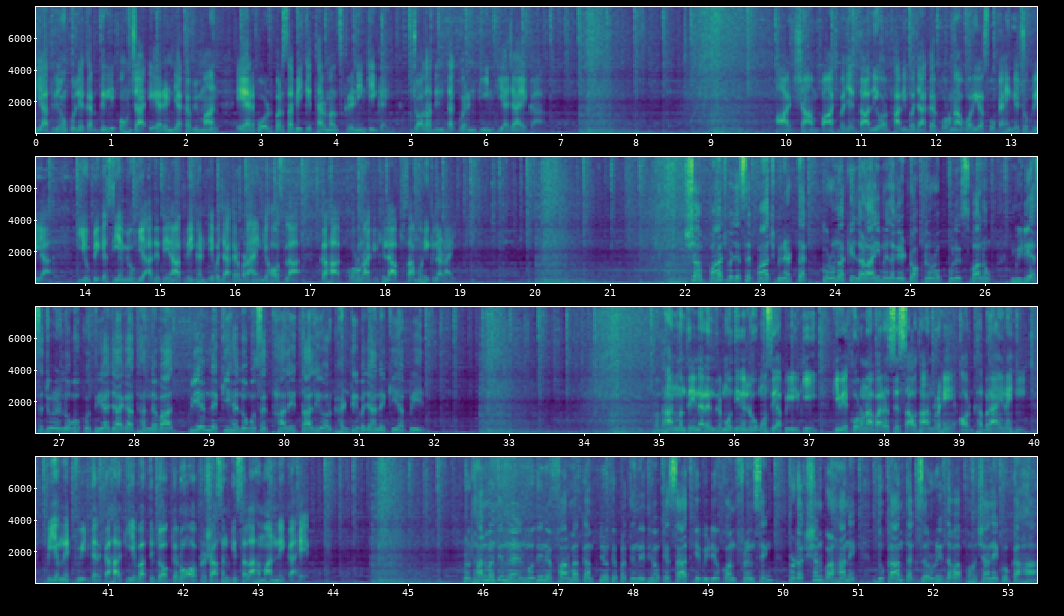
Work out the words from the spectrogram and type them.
यात्रियों को लेकर दिल्ली पहुँचा एयर इंडिया का विमान। एयरपोर्ट पर सभी की थर्मल स्क्रीनिंग की गई। चौदह दिन तक क्वारंटीन किया जाएगा। आज शाम पाँच बजे ताली और थाली बजाकर कोरोना वॉरियर्स को कहेंगे शुक्रिया। यूपी के सीएम योगी आदित्यनाथ भी घंटी बजाकर बढ़ाएँगे हौसला, कहा, कोरोना के खिलाफ सामूहिक लड़ाई। शाम पाँच बजे से पाँच मिनट तक कोरोना की लड़ाई में लगे डॉक्टरों, पुलिस वालों, मीडिया से जुड़े लोगों को दिया जाएगा धन्यवाद। पीएम ने की है लोगों से थाली ताली और घंटी बजाने की अपील। प्रधानमंत्री नरेंद्र मोदी ने लोगों से अपील की कि वे कोरोना वायरस से सावधान रहें और घबराएँ नहीं। पीएम ने ट्वीट कर कहा कि ये वक्त डॉक्टरों और प्रशासन की सलाह मानने का है। प्रधानमंत्री नरेंद्र मोदी ने फार्मा कंपनियों के प्रतिनिधियों के साथ की वीडियो कॉन्फ्रेंसिंग, प्रोडक्शन बढ़ाने, दुकान तक ज़रूरी दवा पहुँचाने को कहा।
